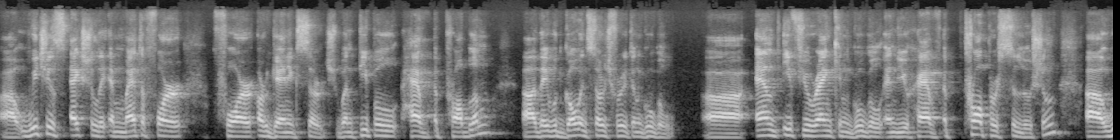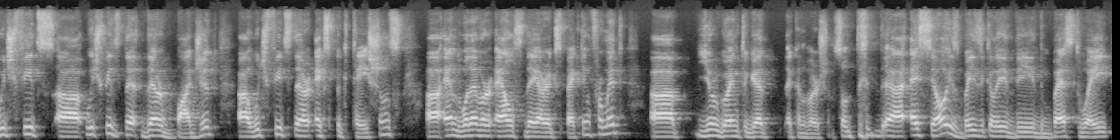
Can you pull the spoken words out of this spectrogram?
uh, which is actually a metaphor for organic search. When people have a problem, uh, they would go and search for it in Google. Uh, and if you rank in Google and you have a proper solution uh, which fits uh, which fits the, their budget, uh, which fits their expectations, uh, and whatever else they are expecting from it, uh, you're going to get a conversion. So the, SEO is basically the, the best way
